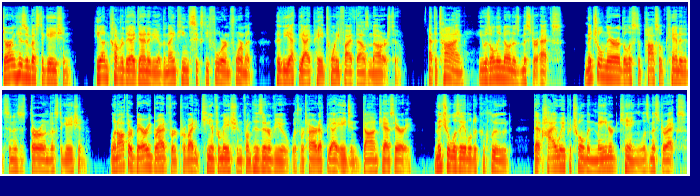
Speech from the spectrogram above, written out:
During his investigation, he uncovered the identity of the 1964 informant who the FBI paid $25,000 to. At the time, he was only known as Mr. X. Mitchell narrowed the list of possible candidates in his thorough investigation. When author Barry Bradford provided key information from his interview with retired FBI agent Don Carcieri, Mitchell was able to conclude that Highway Patrolman Maynard King was Mr. X.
